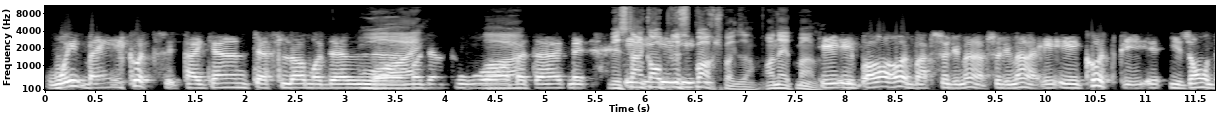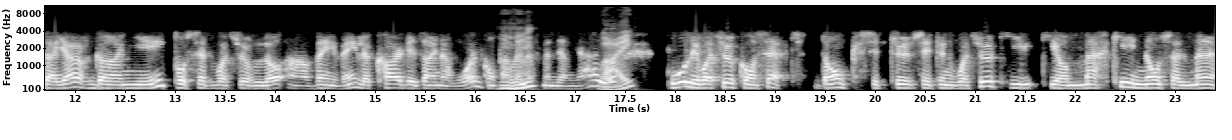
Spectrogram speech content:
Oui, ben écoute, c'est Taycan, Tesla, modèle, euh, modèle 3, Ouais. peut-être, mais... Mais c'est encore et- plus et- Porsche, par exemple, honnêtement. là. Et, et- ben absolument, absolument. Et, et écoute, puis euh, ils ont d'ailleurs gagné pour cette voiture-là en 2020 le Car Design Award qu'on parlait Mhm. la semaine dernière là, Ouais. pour les voitures concept. Donc c'est une- c'est une voiture qui, qui a marqué non seulement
